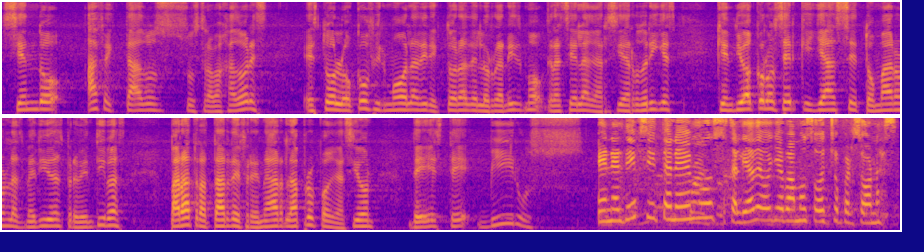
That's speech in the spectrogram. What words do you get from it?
siendo afectados sus trabajadores. Esto lo confirmó la directora del organismo, Graciela García Rodríguez, quien dio a conocer que ya se tomaron las medidas preventivas para tratar de frenar la propagación de este virus. En el DIF sí tenemos, hasta el día de hoy llevamos ocho personas.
